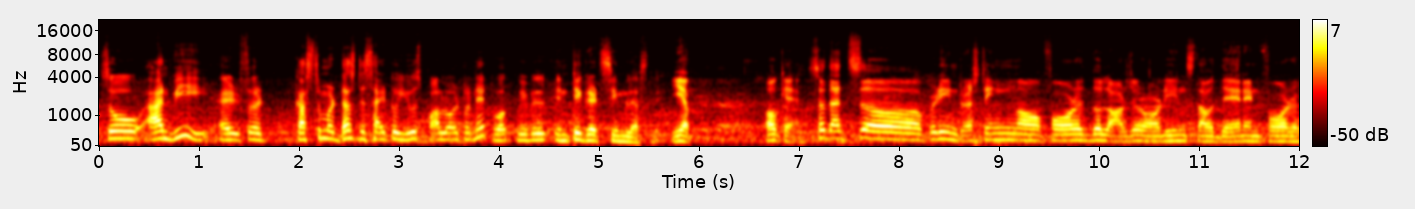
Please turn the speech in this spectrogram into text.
So, and we, if a customer does decide to use Palo Alto Network, we will integrate seamlessly. Yep. Okay, so that's uh, pretty interesting uh, for the larger audience out there, and for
